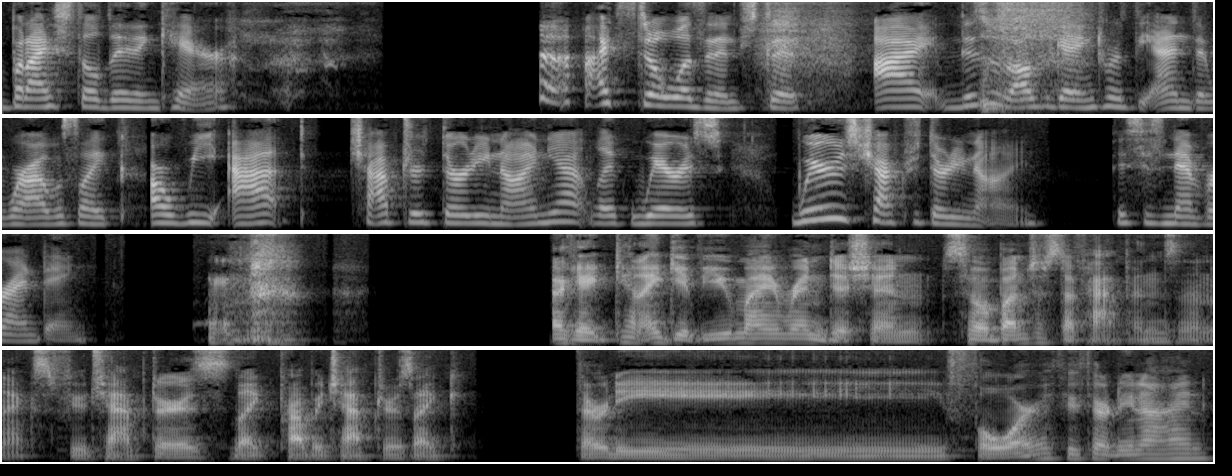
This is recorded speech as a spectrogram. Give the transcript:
But I still didn't care. I still wasn't interested. I this was also getting towards the end and where I was like, are we at chapter 39 yet? Like where is where is chapter 39? This is never ending. okay, can I give you my rendition? So a bunch of stuff happens in the next few chapters, like probably chapters like 34 through 39.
